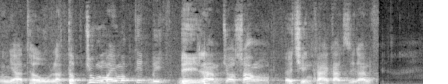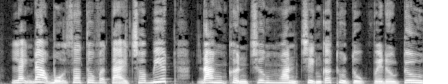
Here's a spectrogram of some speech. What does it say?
nhà thầu là tập trung máy móc thiết bị để làm cho xong để triển khai các dự án. Lãnh đạo Bộ Giao thông Vận tải cho biết đang khẩn trương hoàn chỉnh các thủ tục về đầu tư,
